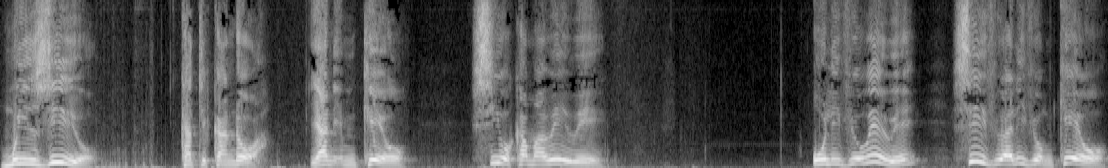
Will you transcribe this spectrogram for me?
Mwenzio katika ndoa yaani mkeo sio kama wewe. Ulivyo wewe sivyo alivyo mkeo.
